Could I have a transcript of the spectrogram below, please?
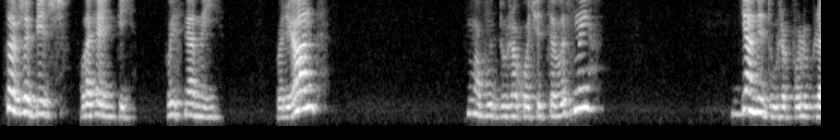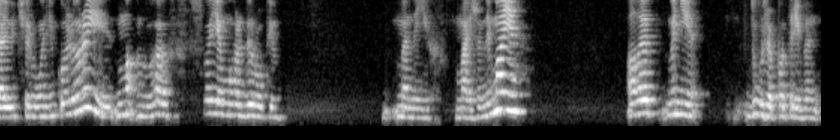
Це вже більш легенький весняний варіант. Мабуть, дуже хочеться весни. Я не дуже полюбляю червоні кольори. В своєму гардеробі в мене їх майже немає. Але мені дуже потрібен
